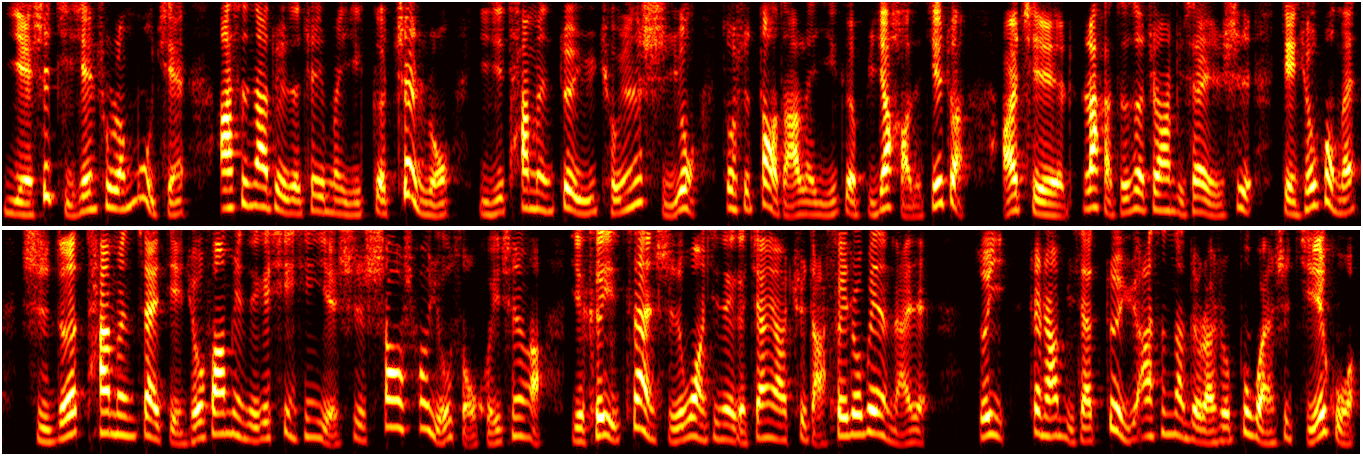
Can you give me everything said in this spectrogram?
也是体现出了目前阿森纳队的这么一个阵容，以及他们对于球员的使用都是到达了一个比较好的阶段。而且拉卡泽特这场比赛也是点球破门，使得他们在点球方面的一个信心也是稍稍有所回升啊，也可以暂时忘记那个将要去打非洲杯的男人。所以这场比赛对于阿森纳队来说，不管是结果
